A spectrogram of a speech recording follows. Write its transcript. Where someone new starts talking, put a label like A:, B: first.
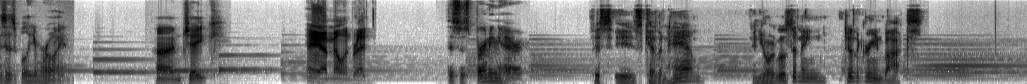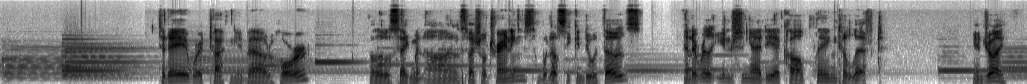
A: This is William Roy.
B: I'm Jake.
C: Hey, I'm Melon Bread.
D: This is Burning Heron.
E: This is Kevin Ham, and you're listening to The Green Box. Today we're talking about horror, a little segment on special trainings, what else you can do with those, and a really interesting idea called playing to lift. Enjoy!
